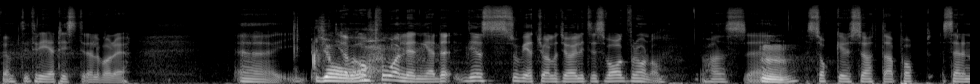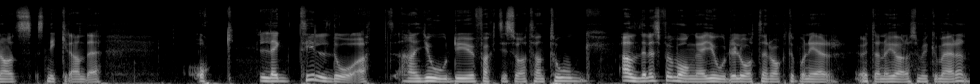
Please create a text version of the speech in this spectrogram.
53 artister eller vad det är Eh, Ja, av två anledningar. De- Dels så vet ju alla att jag är lite svag för honom Och hans eh, mm. sockersöta pop serenads snickrande. Och lägg till då att han gjorde ju faktiskt så att han tog Alldeles för många gjorde låten rakt upp och ner Utan att göra så mycket med den.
